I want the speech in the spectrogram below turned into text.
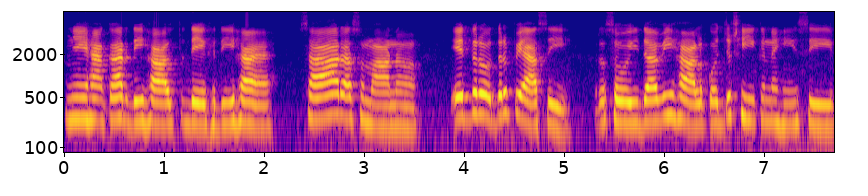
ਨੇਹਾ ਘਰ ਦੀ ਹਾਲਤ ਦੇਖਦੀ ਹੈ। ਸਾਰਾ ਸਮਾਨ ਇੱਧਰ ਉੱਧਰ ਪਿਆ ਸੀ। ਰਸੋਈ ਦਾ ਵੀ ਹਾਲ ਕੁਝ ਠੀਕ ਨਹੀਂ ਸੀ।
